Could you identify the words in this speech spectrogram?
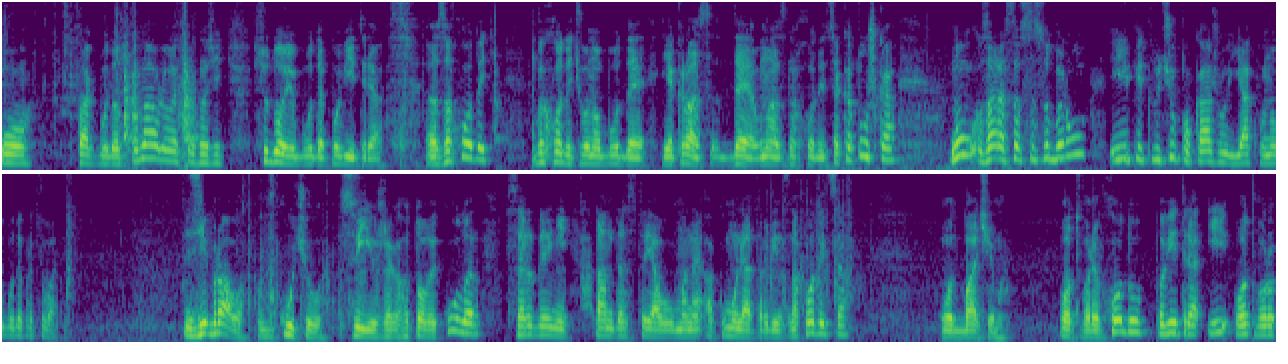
О, так буде встановлюватися. Значить, сюди буде повітря е, заходить. Виходить, воно буде якраз де у нас знаходиться катушка. Ну, зараз це все соберу і підключу, покажу, як воно буде працювати. Зібрав в кучу свій вже готовий кулер всередині, там, де стояв у мене акумулятор, він знаходиться. От бачимо отвори входу повітря і отвори,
